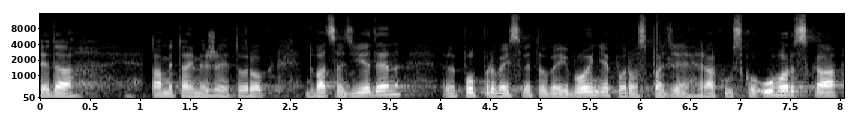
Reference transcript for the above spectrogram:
teda pamätajme, že je to rok 21, po prvej svetovej vojne, po rozpade Rakúsko-Uhorska,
